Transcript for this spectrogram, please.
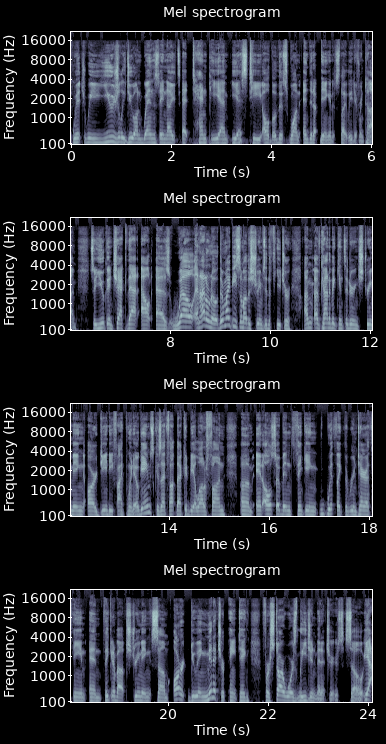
which we usually do on Wednesday nights at 10 p.m. EST, although this one ended up being at a slightly different time. So you can check that out as well. And I don't know, there might be some other streams in the future. I'm, I've kind of been considering streaming our D&D 5.0 games because I thought that could be a lot of fun. Um, and also been thinking with like the Runeterra theme and thinking about streaming some art doing miniature painting for Star Wars Legion miniatures. So yeah,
